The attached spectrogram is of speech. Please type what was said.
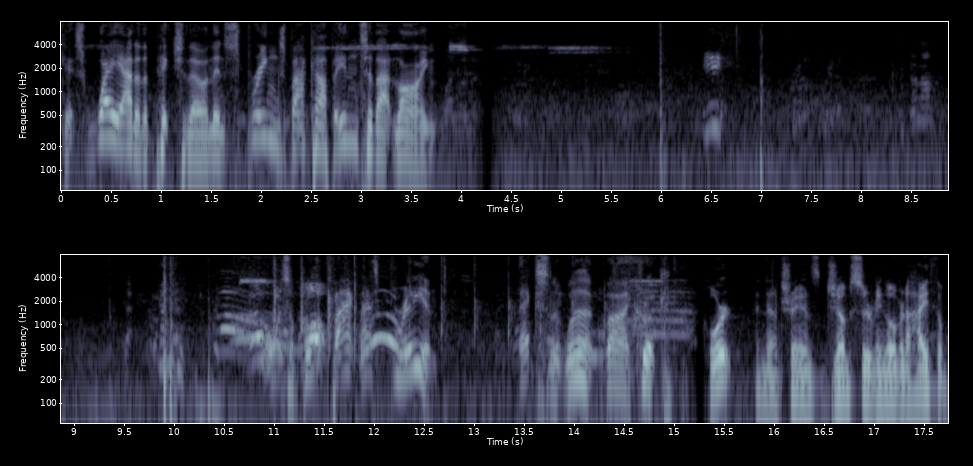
gets way out of the picture though and then springs back up into that line. Oh, it's a block back. That's brilliant. Excellent work by Crook. Court, and now Trans jump serving over to Hytham.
